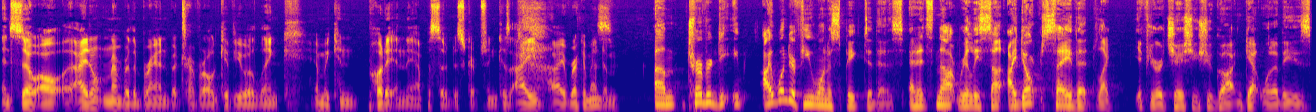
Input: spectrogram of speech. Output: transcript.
and so I'll I don't remember the brand, but Trevor, I'll give you a link and we can put it in the episode description because I I recommend them. Um, Trevor, do you- I wonder if you want to speak to this. And it's not really. Some, I don't say that like if you're a chase, you should go out and get one of these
